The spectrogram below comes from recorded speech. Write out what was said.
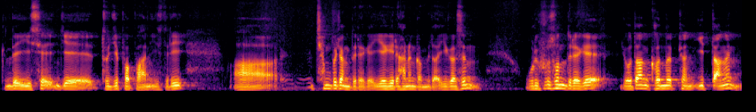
근데 이 세 이제 두 지파 반 이들이 아 천부장들에게 얘기를 하는 겁니다. 이것은 우리 후손들에게 요단 건너편 이 땅은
